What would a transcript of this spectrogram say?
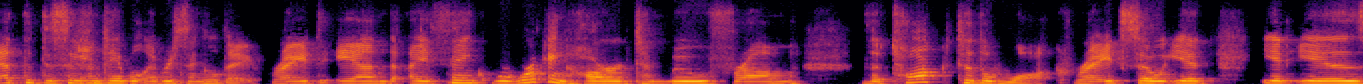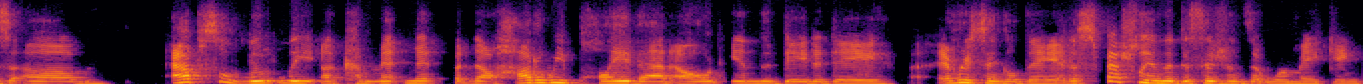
at the decision table every single day, right? And I think we're working hard to move from the talk to the walk, right? So it it is um, absolutely a commitment, but now how do we play that out in the day to day, every single day, and especially in the decisions that we're making?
